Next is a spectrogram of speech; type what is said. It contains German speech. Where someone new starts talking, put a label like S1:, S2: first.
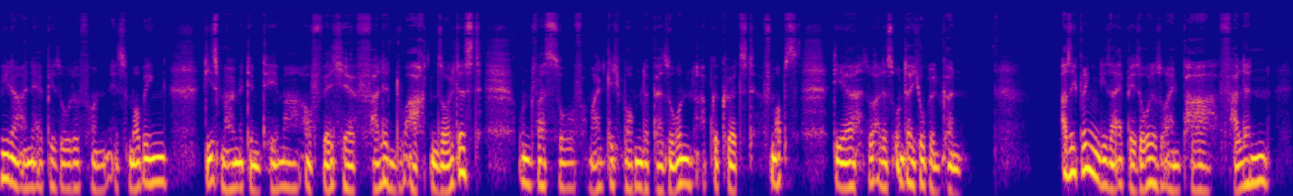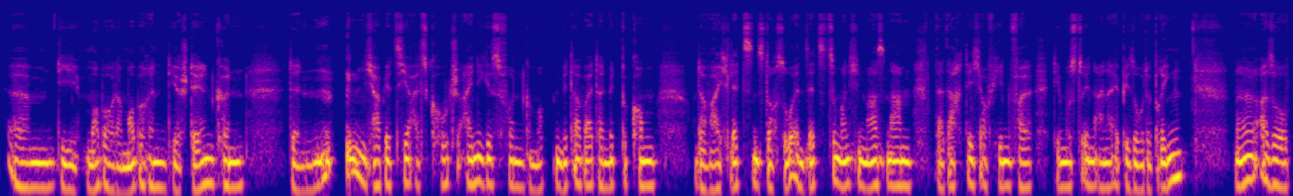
S1: wieder eine Episode von Is Mobbing, diesmal mit dem Thema, auf welche Fallen du achten solltest und was so vermeintlich mobbende Personen, abgekürzt FMOBs, dir so alles unterjubeln können. Also ich bringe in dieser Episode so ein paar Fallen, ähm, die Mobber oder Mobberin dir stellen können, denn ich habe jetzt hier als Coach einiges von gemobbten Mitarbeitern mitbekommen und da war ich letztens doch so entsetzt zu manchen Maßnahmen, da dachte ich auf jeden Fall, die musst du in einer Episode bringen. Ne? Also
